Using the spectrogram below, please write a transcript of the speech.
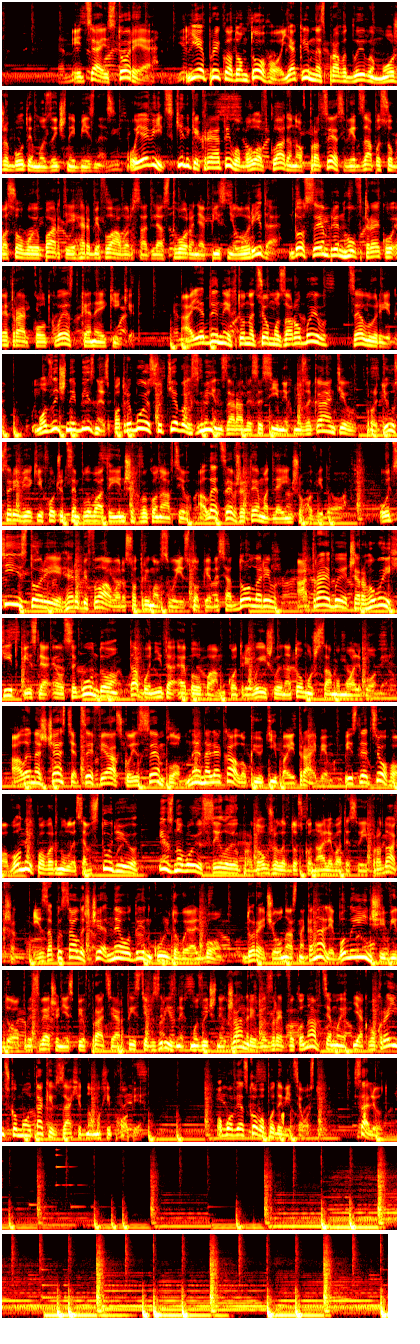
І ця історія є прикладом того, яким несправедливим може бути музичний бізнес. Уявіть, скільки креативу було вкладено в процес від запису басової партії Гербі Флаверса для створення пісні Луріда до семплінгу в треку A Tribe Called Quest Can I Kick It. А єдиний, хто на цьому заробив, це Лурід. Музичний бізнес потребує суттєвих змін заради сесійних музикантів, продюсерів, які хочуть семплувати інших виконавців, але це вже тема для іншого відео. У цій історії Гербі Флауерс отримав свої 150 доларів, а трайби черговий хіт після El Segundo та Боніта Applebaum, котрі вийшли на тому ж самому альбомі. Але на щастя, це фіаско із семплом не налякало К'ютіпа і трайбів. Після цього вони повернулися в студію і з новою силою продовжили вдосконалювати свій продакшн і записали ще не один культовий альбом. До речі, у нас на каналі були інші відео, присвячені співпраці артистів з різних музичних жанрів з реп-виконавцями, як в українському, так і в західному хіп-хопі. Обов'язково подивіться ось тут. Салют!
